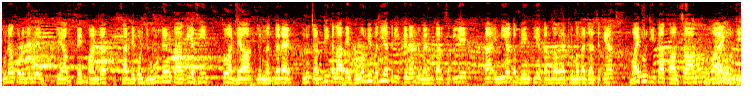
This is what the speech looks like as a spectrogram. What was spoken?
ਉਹਨਾਂ ਕੋਲ ਜਿੰਨੇ ਤੇ ਆਪਣੇ ਫੰਡ ਸਾਡੇ ਕੋਲ ਜ਼ਰੂਰ ਦੇਣ, ਤਾਂ ਕਿ ਅਸੀਂ ਤੁਹਾਡਾ ਜੋ ਨਗਰ ਹੈ, ਇਹਨੂੰ ਚੜ੍ਹਦੀ ਕਲਾ ਤੇ ਹੋਰ ਵੀ ਵਧੀਆ ਤਰੀਕੇ ਨਾਲ ਡਿਵੈਲਪ ਕਰ ਸਕੀਏ, ਤਾਂ ਇੰਨੀਆਂ ਕੁ ਬੇਨਤੀਆਂ ਕਰਦਾ ਹੋਇਆ ਖਿਮਾ ਦਾ ਜਾ ਚੁੱਕਿਆ। ਵਾਹਿਗੁਰੂ ਜੀ ਕਾ ਖਾਲਸਾ, ਵਾਹਿਗੁਰੂ ਜੀ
